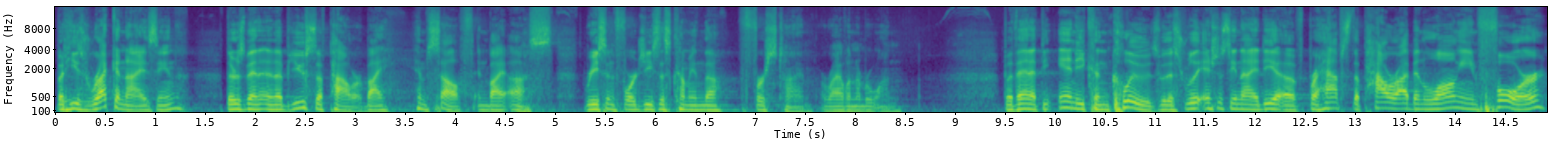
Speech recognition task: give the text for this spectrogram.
But he's recognizing there's been an abuse of power by himself and by us. Reason for Jesus coming the first time, arrival number one. But then at the end, he concludes with this really interesting idea of perhaps the power I've been longing for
